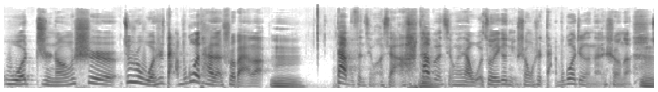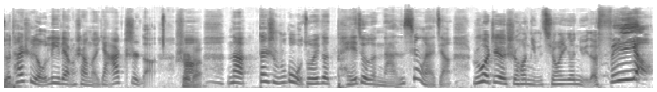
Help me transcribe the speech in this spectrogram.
我只能是，就是我是打不过他的。说白了，嗯，大部分情况下啊，大部分情况下，我作为一个女生，我是打不过这个男生的。就他是有力量上的压制的。是的。那但是如果我作为一个陪酒的男性来讲，如果这个时候你们其中一个女的非要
